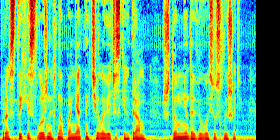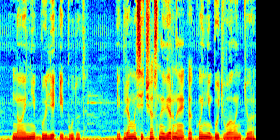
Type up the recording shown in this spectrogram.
простых и сложных, но понятных человеческих драм, что мне довелось услышать. Но они были и будут. И прямо сейчас, наверное, какой-нибудь волонтер,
